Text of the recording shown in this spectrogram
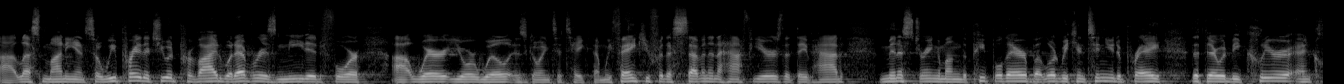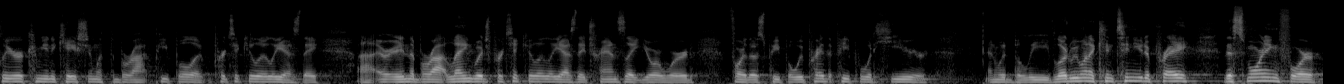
uh, less money. And so we pray that you would provide whatever is needed for uh, where your will is going to take them. We thank you for the seven and a half years that they've had ministering among the people there. But Lord, we continue to pray that there would be clearer and clearer communication with the Barat people, uh, particularly as they, uh, or in the Barat language, particularly as they translate your word for those people. We pray that people would hear and would believe. Lord, we want to continue to pray this morning for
